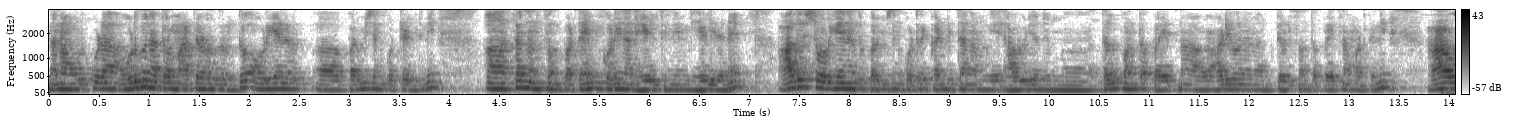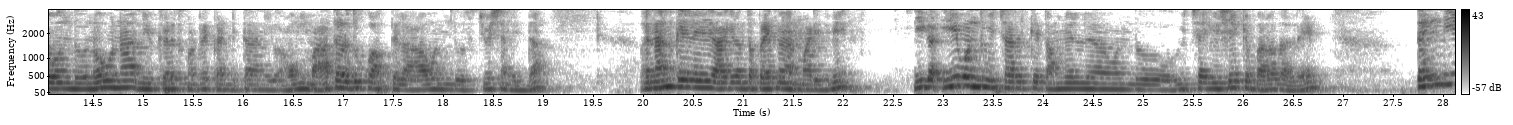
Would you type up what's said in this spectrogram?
ನಾನು ಅವ್ರು ಕೂಡ ಹುಡುಗನ ಹತ್ರ ಮಾತಾಡೋದುಂಟು ಅವ್ರಿಗೆ ಏನಾದ್ರು ಪರ್ಮಿಷನ್ ಕೊಟ್ಟು ಹೇಳ್ತೀನಿ. ಸರ್, ನನಗೆ ಸ್ವಲ್ಪ ಟೈಮ್ ಕೊಡಿ, ನಾನು ಹೇಳ್ತೀನಿ, ನಿಮ್ಗೆ ಹೇಳಿದ್ದೇನೆ. ಆದಷ್ಟು ಅವ್ರಿಗೆ ಏನಾದರೂ ಪರ್ಮಿಷನ್ ಕೊಟ್ಟರೆ ಖಂಡಿತ ನಮಗೆ ಆ ವಿಡಿಯೋ ನಿಮ್ಮ ತಲುಪುವಂಥ ಪ್ರಯತ್ನ ಆಡಿಯೋನ ನಾನು ತಿಳಿಸುವಂಥ ಪ್ರಯತ್ನ ಮಾಡ್ತೀನಿ. ಆ ಒಂದು ನೋವನ್ನ ನೀವು ಕೇಳಿಸ್ಕೊಂಡ್ರೆ ಖಂಡಿತ ನೀವು, ಅವ್ನು ಮಾತಾಡೋದಕ್ಕೂ ಆಗ್ತಿಲ್ಲ, ಆ ಒಂದು ಸಿಚುವೇಶನ್ ಇದ್ದ. ನನ್ನ ಕೈಲಿ ಆಗಿರುವಂಥ ಪ್ರಯತ್ನ ನಾನು ಮಾಡಿದ್ದೀನಿ. ಈಗ ಈ ಒಂದು ವಿಚಾರಕ್ಕೆ ತಮ್ಮೆಲ್ಲ ಒಂದು ವಿಚ, ವಿಷಯಕ್ಕೆ ಬರೋದಾದರೆ ತಂಗಿ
